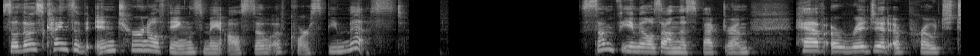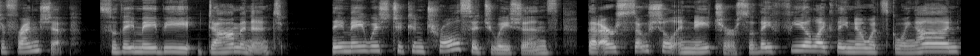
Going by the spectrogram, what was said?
So, those kinds of internal things may also, of course, be missed. Some females on the spectrum have a rigid approach to friendship. So they may be dominant. They may wish to control situations that are social in nature. So they feel like they know what's going on,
